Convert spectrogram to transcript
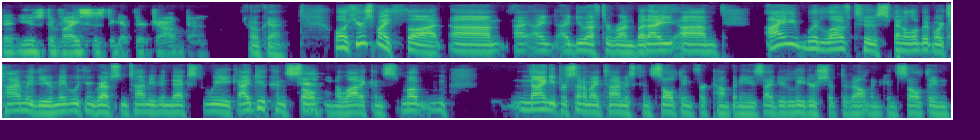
that use devices to get their job done. Okay. Well, here's my thought. Um, I, I, I do have to run, but I um, I would love to spend a little bit more time with you. Maybe we can grab some time even next week. I do consulting sure. a lot of cons- 90% of my time is consulting for companies. I do leadership development consulting.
